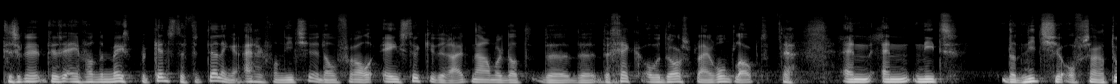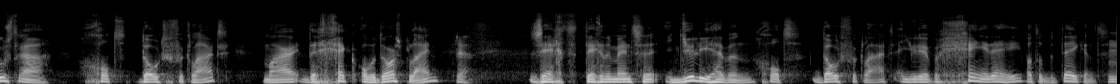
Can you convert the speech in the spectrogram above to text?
Het is, ook- het is een van de meest bekendste vertellingen eigenlijk van Nietzsche. En dan vooral één stukje eruit. Namelijk dat de, de, de gek op het dorpsplein rondloopt. Ja. En, en niet dat Nietzsche of Zarathustra God dood verklaart. Maar de gek op het dorpsplein Ja. zegt tegen de mensen... jullie hebben God dood verklaard. En jullie hebben geen idee wat dat betekent. Hmm.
